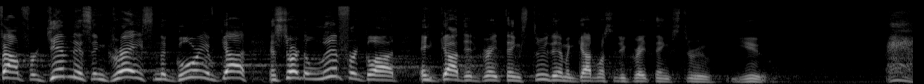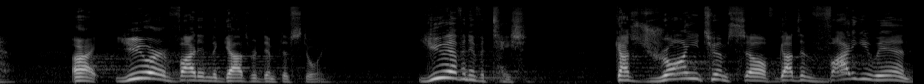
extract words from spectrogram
found forgiveness and grace and the glory of God and started to live for God. And God did great things through them, and God wants to do great things through you. Man. All right, you are invited into God's redemptive story. You have an invitation. God's drawing you to Himself, God's inviting you in.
